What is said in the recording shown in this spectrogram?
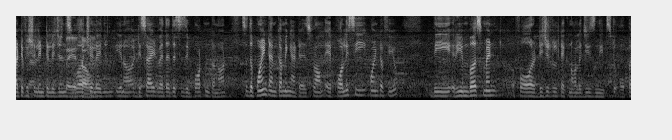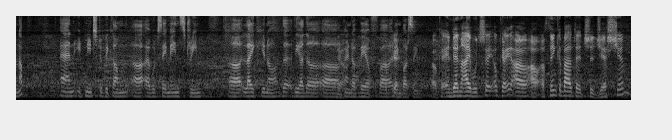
artificial intelligence Stay virtual agent you know decide whether this is important or not. So the point i'm coming at is from a policy point of view the reimbursement for digital technologies needs to open up and it needs to become uh, i would say mainstream uh, like you know the, the other uh, Yeah. kind of way of uh, Okay. reimbursing Okay, and then I would say, okay, I'll, I'll, think about that suggestion.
